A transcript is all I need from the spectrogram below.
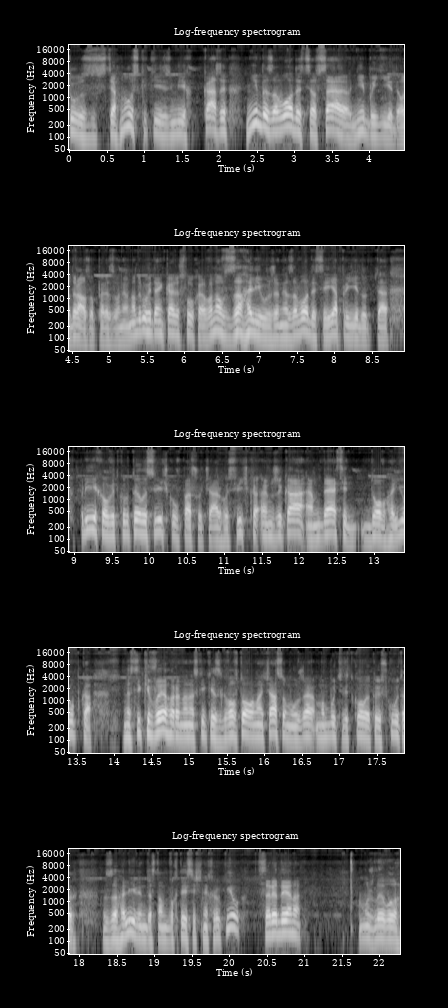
ту стягнув скільки зміг. Каже, ніби заводиться, все, ніби їде. Одразу перезвонив. На другий день каже, слухай, воно взагалі вже не заводиться, я приїду. Приїхав, відкрутили свічку в першу чергу. Свічка МЖК, М10, довга юбка. Настільки вигорена, наскільки зґвалтована часом, уже, мабуть, відколи той скутер взагалі він десь там 2000-х років, середина можливо,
